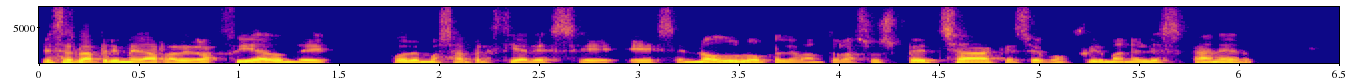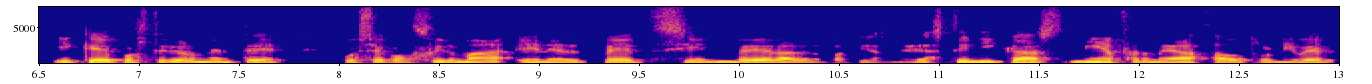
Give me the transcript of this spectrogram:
Esta es la primera radiografía donde podemos apreciar ese, ese nódulo que levantó la sospecha, que se confirma en el escáner y que posteriormente pues, se confirma en el PET sin ver adenopatías mediastínicas ni enfermedad a otro nivel.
